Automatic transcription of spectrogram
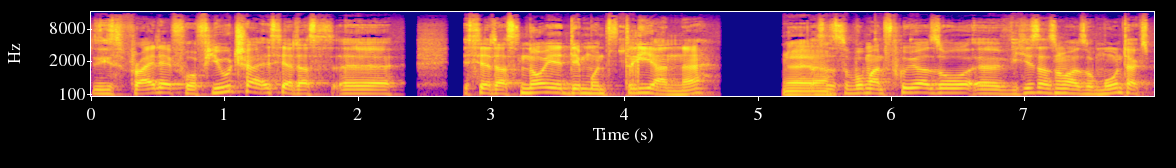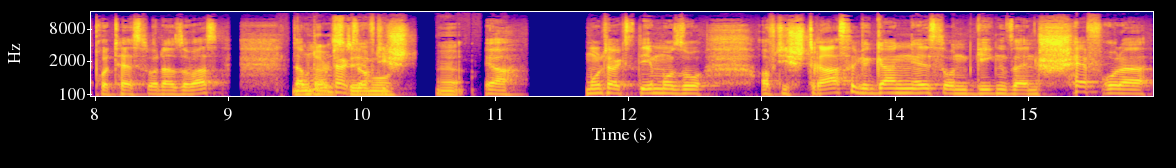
Dieses Friday for Future ist ja das äh, ist ja das neue Demonstrieren, ne? Ja, das ja. ist, wo man früher so, äh, wie hieß das nochmal, so Montagsprotest oder sowas. Da montags auf die, ja. ja, Montagsdemo so auf die Straße gegangen ist und gegen seinen Chef oder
